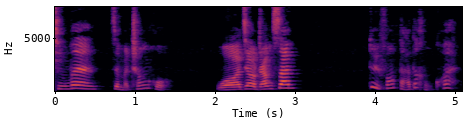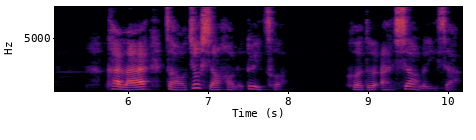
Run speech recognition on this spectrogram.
请问怎么称呼？我叫张三。”对方答得很快，看来早就想好了对策。赫顿暗笑了一下，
